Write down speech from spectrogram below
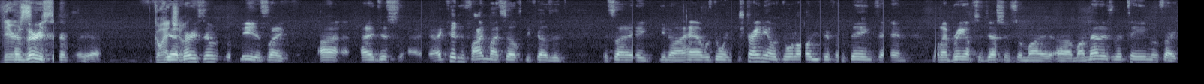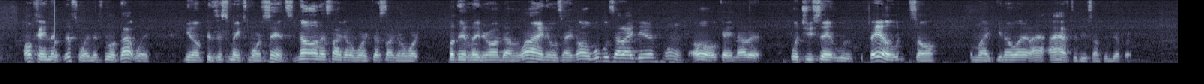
there's and very similar. Yeah. Go ahead. Yeah, Sean. very similar with me. It's like I I just I, couldn't find myself because it, it's like you know I had was doing training, I was doing all these different things, and when I bring up suggestions to my uh, my management team, it's like okay, let's do it this way, let's do it that way, you know, because this makes more sense. No, that's not going to work. That's not going to work. But then later on down the line, it was like, oh, what was that idea? Mm, oh, okay. Now that what you said was failed, so I'm like, you know what? I, I have to do something different.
